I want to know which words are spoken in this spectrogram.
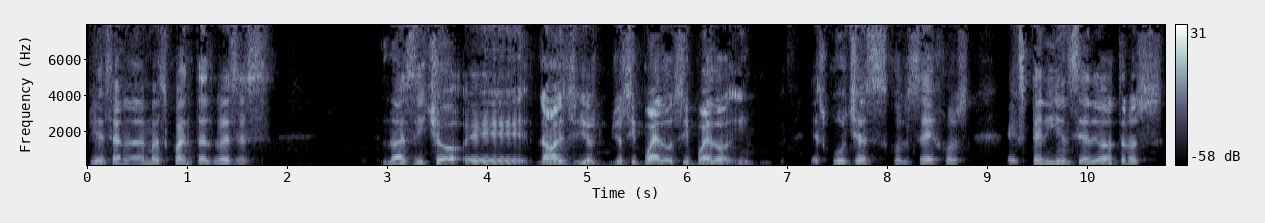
Piensa nada más cuántas veces no has dicho, eh, no, yo, yo sí puedo, sí puedo, y escuchas consejos, experiencia de otros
